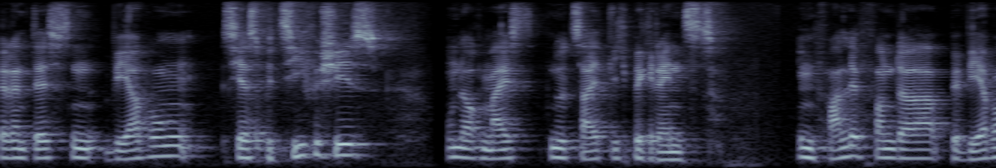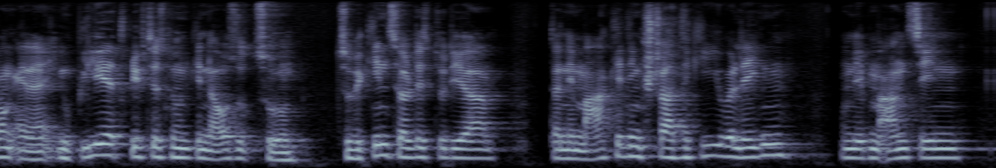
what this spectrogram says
währenddessen Werbung sehr spezifisch ist und auch meist nur zeitlich begrenzt. Im Falle von der Bewerbung einer Immobilie trifft es nun genauso zu. Zu Beginn solltest du dir deine Marketingstrategie überlegen und eben ansehen,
